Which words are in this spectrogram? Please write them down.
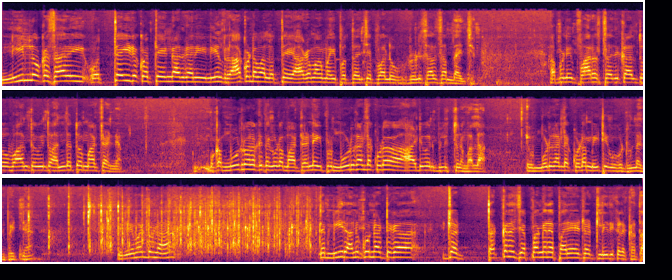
నీళ్ళు ఒకసారి వస్తే ఇక కొత్త ఏం కాదు కానీ నీళ్ళు రాకుండా వాళ్ళు వస్తే ఆగమాగం అయిపోతుంది అని చెప్పి వాళ్ళు రెండుసార్లు సంధానించారు. అప్పుడు నేను ఫారెస్ట్ అధికారులతో వాంతో వీంతో అందరితో మాట్లాడినా. ఒక మూడు రోజుల క్రితం కూడా మాట్లాడినా. ఇప్పుడు మూడు గంటలకు కూడా ఆడియోని పిలుస్తున్నాం మళ్ళా. ఇప్పుడు మూడు గంటలకు కూడా మీటింగ్ ఒకటి ఉన్నది పెట్టిన. నేనేమంటున్నా అంటే మీరు అనుకున్నట్టుగా ఇట్లా టక్కన చెప్పంగానే పని అయ్యేటట్లేదు ఇక్కడ కథ.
